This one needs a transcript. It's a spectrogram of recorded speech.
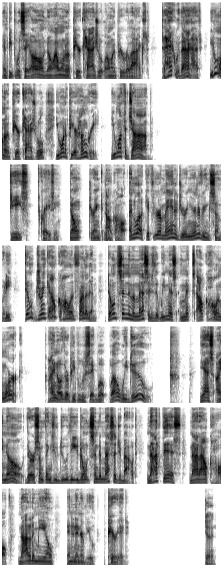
And people would say, oh, no, I want to appear casual. I want to appear relaxed. To heck with that. You don't want to appear casual. You want to appear hungry. You want the job. Jeez, it's crazy. Don't drink Yeah. alcohol. And look, if you're a manager and you're interviewing somebody, don't drink alcohol in front of them. Don't send them a message that we miss, mix alcohol and work. I know there are people who say, well, well, we do. Yes, I know. There are some things you do that you don't send a message about. Not this, not alcohol, not at a meal, in an interview, period. Good.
